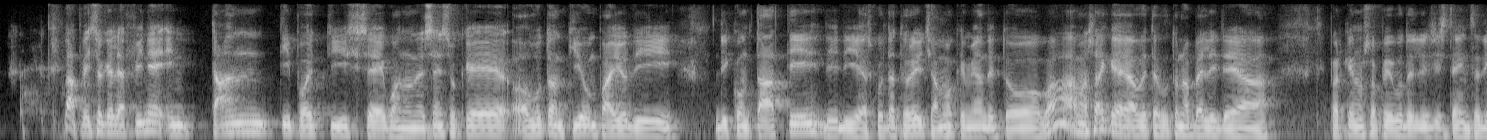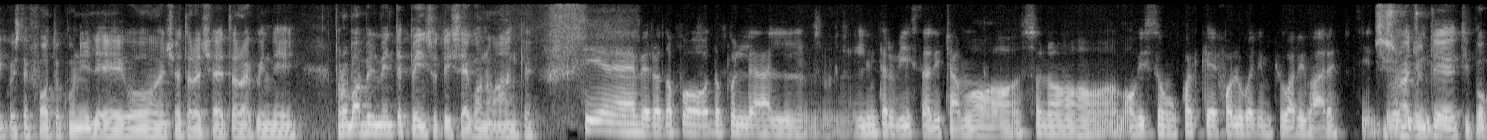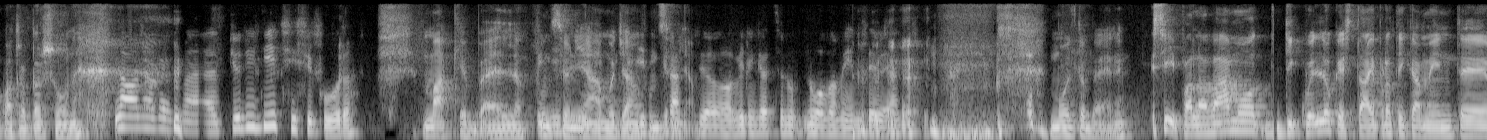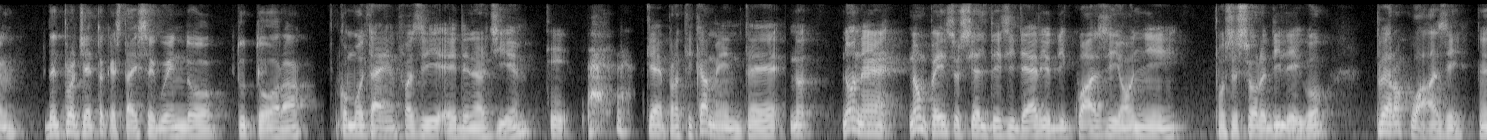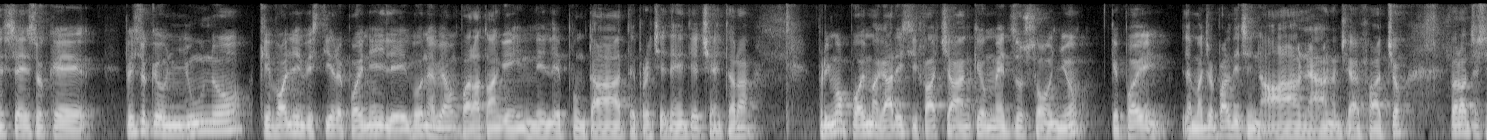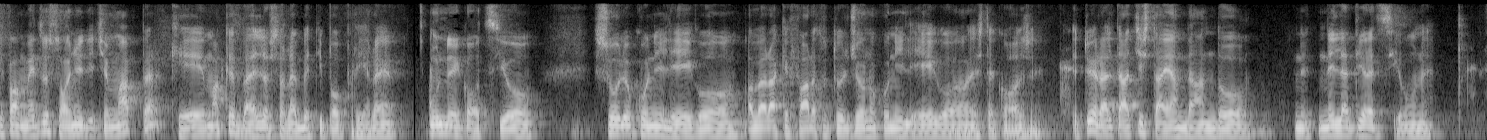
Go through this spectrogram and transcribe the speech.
Ma penso che alla fine in tanti poi ti seguano, nel senso che ho avuto anch'io un paio di, di contatti di, di ascoltatori, diciamo, che mi hanno detto, "Ah, ma sai che avete avuto una bella idea perché non sapevo dell'esistenza di queste foto con i Lego, eccetera, eccetera, quindi probabilmente penso ti seguano anche. Sì, è vero, dopo, dopo l'intervista, diciamo, sono, ho visto qualche follower in più arrivare. Sì, Ci sono dire aggiunte tipo quattro persone. No, no, beh, più di 10 sicuro. Ma che bello, Quindi funzioniamo, già vi funzioniamo. ringrazio, vi ringrazio nu- nuovamente. Molto bene. Sì, parlavamo di quello che stai praticamente, del progetto che stai seguendo tuttora con molta enfasi ed energie, Sì. che praticamente, no- non, è, non penso sia il desiderio di quasi ogni possessore di Lego, però quasi, nel senso che penso che ognuno che voglia investire poi nei Lego, ne abbiamo parlato anche in- nelle puntate precedenti, eccetera, prima o poi magari si faccia anche un mezzo sogno, che poi la maggior parte dice no, no, non ce la faccio, però ci si fa un mezzo sogno e dice ma perché, ma che bello sarebbe tipo aprire un negozio solo con i Lego, avere a che fare tutto il giorno con i Lego e queste cose. E tu in realtà ci stai andando ne- nella direzione.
